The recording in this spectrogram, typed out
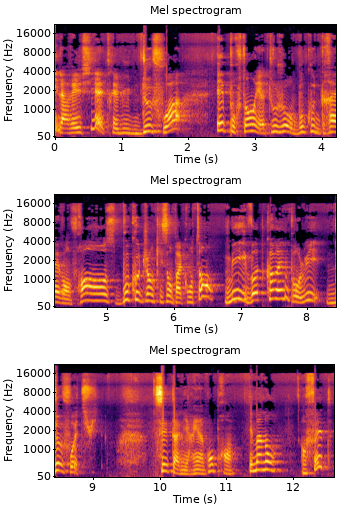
Il a réussi à être élu deux fois et pourtant, il y a toujours beaucoup de grèves en France, beaucoup de gens qui sont pas contents, mais ils votent quand même pour lui deux fois de suite. C'est à n'y rien comprendre. Et maintenant, en fait,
